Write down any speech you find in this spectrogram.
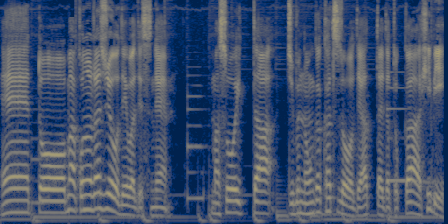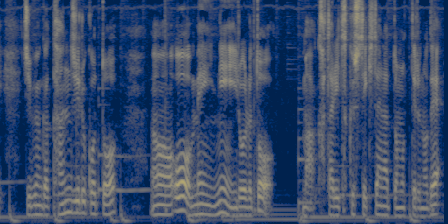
えー、っと、まあ、このラジオではですね、まあ、そういった自分の音楽活動であったりだとか、日々自分が感じることをメインにいろいろと、まあ、語り尽くしていきたいなと思っているので、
